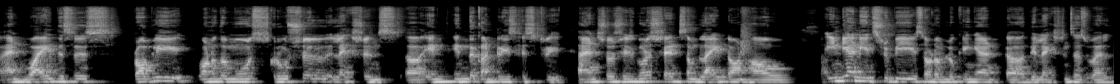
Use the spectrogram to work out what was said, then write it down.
and why this is probably one of the most crucial elections uh, in in the country's history. And so she's going to shed some light on how India needs to be sort of looking at uh, the elections as well.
